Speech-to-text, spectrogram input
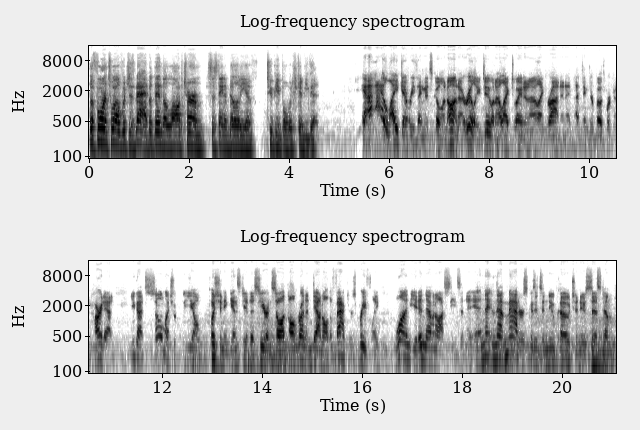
the four and twelve, which is bad, but then the long term sustainability of two people, which could be good. Yeah, I, I, like everything that's going on. I really do, and I like Dwayne and I like Ron, and I, I, think they're both working hard at it. You got so much, you know, pushing against you this year, and so I'll, I'll run down all the factors briefly. One, you didn't have an off season, and that, and that matters because it's a new coach, a new system.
